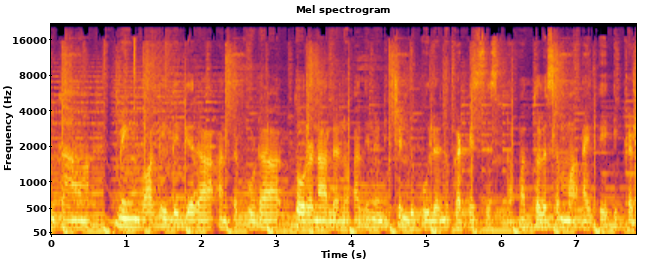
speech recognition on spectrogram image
ఇంకా మెయిన్ వాకిల్ దగ్గర అంతా కూడా తోరణాలను అదేనండి చెండు పూలను కట్టేసేసుకున్నాం. మా తులసమ్మ అయితే ఇక్కడ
